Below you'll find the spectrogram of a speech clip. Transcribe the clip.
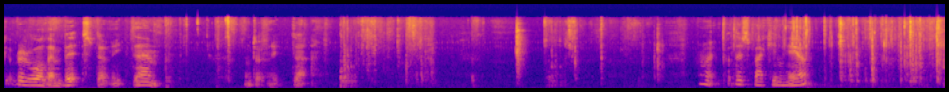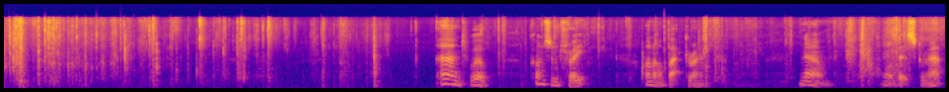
get rid of all them bits, don't need them. I don't need that. Right, put this back in here. And we'll concentrate on our background. Now, a bit of scrap.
